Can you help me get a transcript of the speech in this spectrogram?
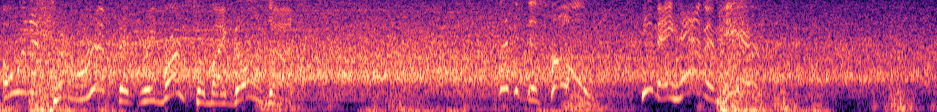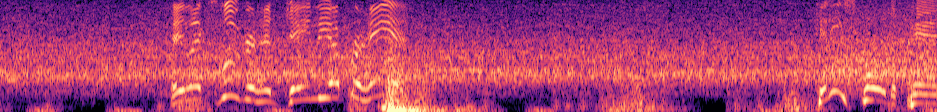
Oh, and a terrific reversal by Goldust. Look at this hold. He may have him here. Hey, Lex Luger has gained the upper hand. Can he score the pin?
